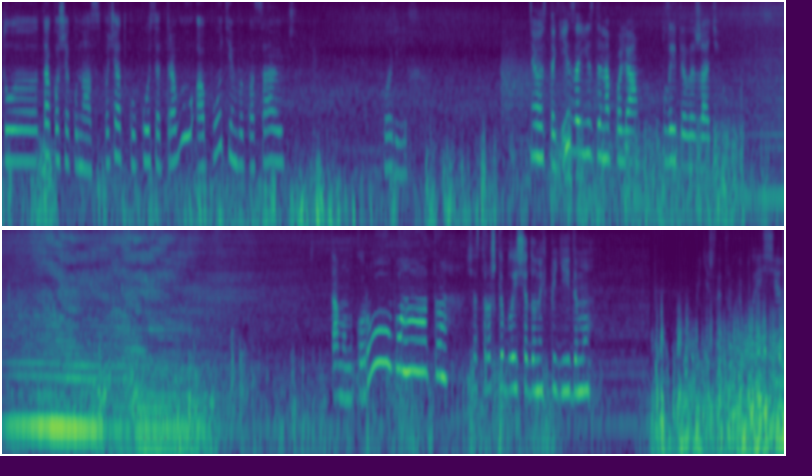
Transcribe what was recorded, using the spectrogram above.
то, також, як у нас, спочатку косять траву, а потім випасають корів. І ось такі заїзди на поля, плити лежать. Там он коров багато. Зараз трошки ближче до них підійдемо. Підійшли трохи ближче.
